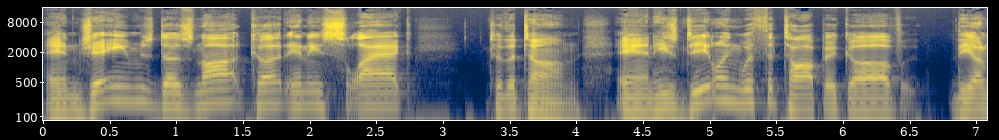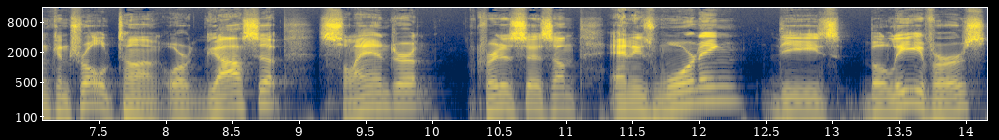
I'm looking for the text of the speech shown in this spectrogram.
And James does not cut any slack to the tongue. And he's dealing with the topic of the uncontrolled tongue or gossip, slander, criticism, and he's warning these believers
